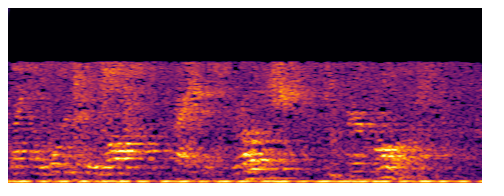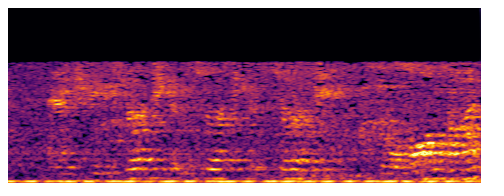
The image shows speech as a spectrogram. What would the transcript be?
like a woman who lost a precious brooch in her home, and she searched and searched and searched for a long time.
